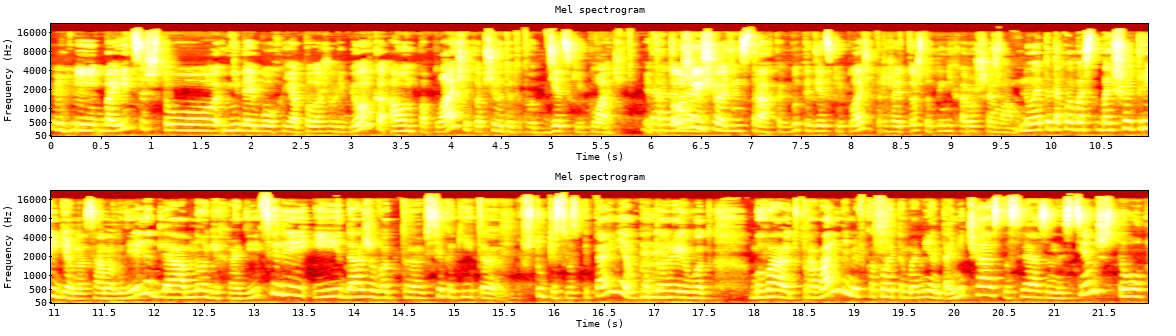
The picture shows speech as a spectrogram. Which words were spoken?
и боится, что, не дай бог, я положу ребенка, а он поплачет. Вообще вот этот вот детский плач. Да, это да, тоже да. еще один страх, как будто детский плач отражает то, что ты нехорошая мама. Но это такой большой триггер на самом деле для многих родителей, и даже вот э, все какие-то штуки с воспитанием, которые вот бывают провальными в какой-то момент, они часто связаны с тем, что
